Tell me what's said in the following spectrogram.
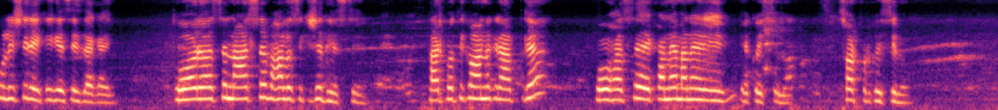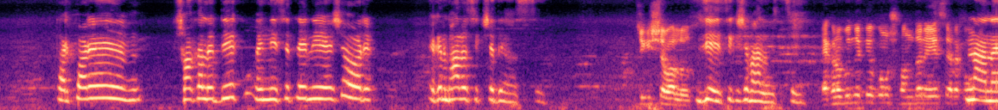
পুলিশে রেখে গেছে জায়গায়। তো ওর হচ্ছে নার্সে ভালো চিকিৎসা দিয়েছে। তারপর থেকে অনেক রাত্রে ও হচ্ছে এখানে মানে এ করছিল ছটফট করছিল তারপরে সকালের দিক ওই নিচেতে নিয়ে এসে ওর এখানে ভালো চিকিৎসা দেওয়া হচ্ছে। চিকিৎসা ভালো হচ্ছে? জি চিকিৎসা ভালো হচ্ছে। এখনও পর্যন্ত কেউ কোনো সন্ধান এসে এরকম? না না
